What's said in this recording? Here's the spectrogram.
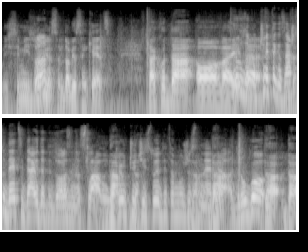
Mislim, i dobio sam, dobio sam keca. Tako da, ovaj... Prvo, za e, početak, zašto da. deci daju da ne dolaze na slavu? Da, Uključujući da, studente, to me užasno da, nervira. Da, A drugo, da, da,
